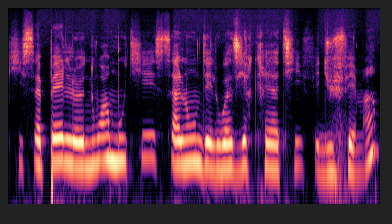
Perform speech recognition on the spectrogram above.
qui s'appelle Noirmoutier Salon des loisirs créatifs et du fait main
